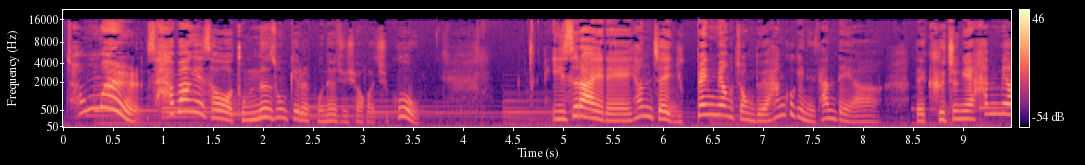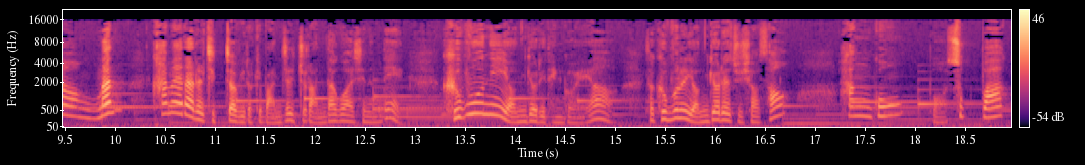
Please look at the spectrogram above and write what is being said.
정말 사방에서 돕는 손길을 보내주셔가지고 이스라엘에 현재 600명 정도의 한국인이 산대요. 근데 그 중에 한 명만 카메라를 직접 이렇게 만질 줄 안다고 하시는데 그분이 연결이 된 거예요. 그래서 그분을 연결해 주셔서 항공, 뭐 숙박,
